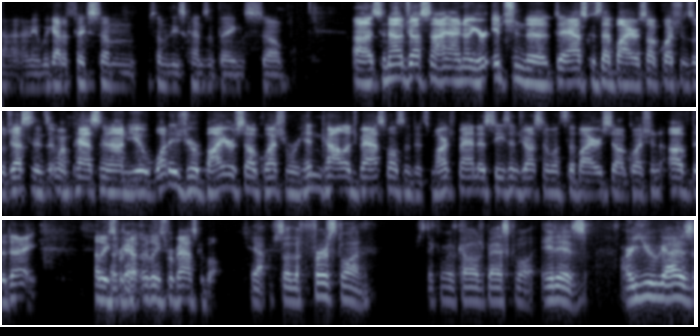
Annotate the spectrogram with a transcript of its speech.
I mean, we got to fix some some of these kinds of things. So, uh, so now, Justin, I, I, know you're itching to, to ask us that buy or sell question. So, Justin, I'm passing it on to you. What is your buy or sell question? We're hitting college basketball since it's March Madness season. Justin, what's the buy or sell question of the day? At least okay. for at least for basketball. Yeah. So the first one, sticking with college basketball, it is: Are you guys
